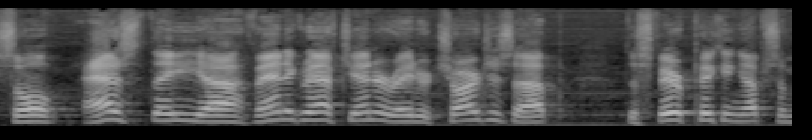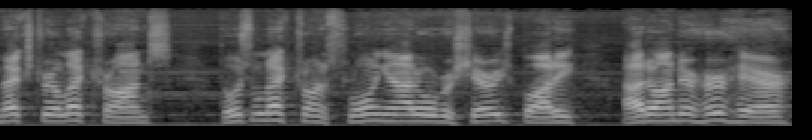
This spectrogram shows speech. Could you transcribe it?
So as the uh, Van de Graaff generator charges up, the sphere picking up some extra electrons, those electrons flowing out over Sherry's body, out onto her hair,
